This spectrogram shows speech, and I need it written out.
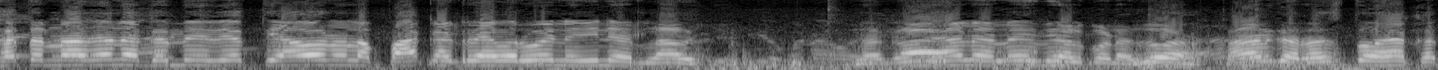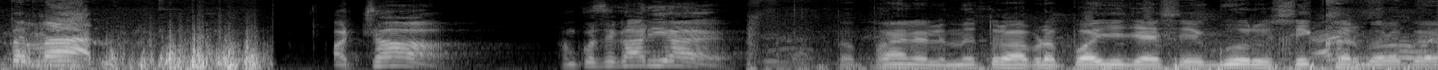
ખતરનાક છે ને ગમે વ્યક્તિ આવે ને પાકા ડ્રાઈવર હોય ને એને જ લાવજે. ને ગાય ને નહીં મેળ પડે. જો કારણ કે રસ્તો હે ખતરનાક. અચ્છા હમકો સિખા ગાડી હે તો ફાઇનલ મિત્રો આપણે પહોંચી જાય છે ગુરુ શિખર બરોબર?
